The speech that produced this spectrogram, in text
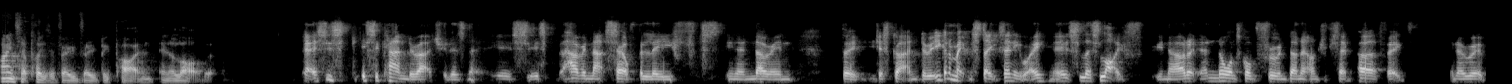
mindset plays a very very big part in, in a lot of it. Yeah, it's just, it's a can do attitude, isn't it? It's it's having that self belief, you know, knowing that you just go out and do it. You're going to make mistakes anyway. It's less life, you know, and no one's gone through and done it 100% perfect. You know, we're,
